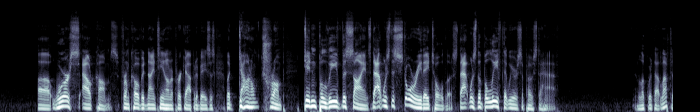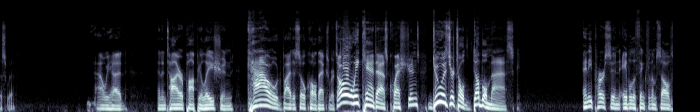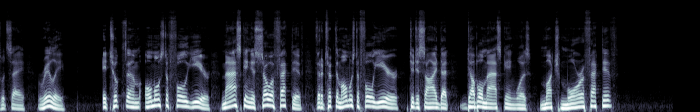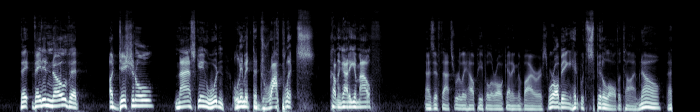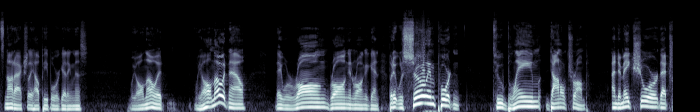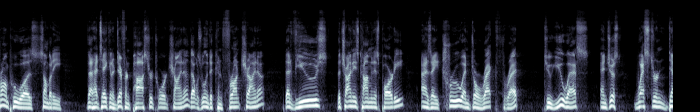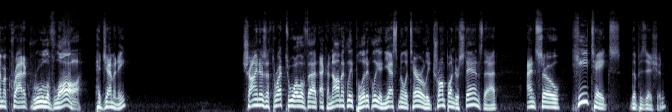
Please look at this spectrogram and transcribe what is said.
uh, worse outcomes from COVID 19 on a per capita basis. But Donald Trump didn't believe the science. That was the story they told us. That was the belief that we were supposed to have. And look what that left us with. Now we had an entire population cowed by the so called experts. Oh, we can't ask questions. Do as you're told. Double mask. Any person able to think for themselves would say, really, it took them almost a full year. Masking is so effective that it took them almost a full year to decide that double masking was much more effective. They they didn't know that additional masking wouldn't limit the droplets coming out of your mouth. As if that's really how people are all getting the virus. We're all being hit with spittle all the time. No, that's not actually how people were getting this. We all know it. We all know it now. They were wrong, wrong, and wrong again. But it was so important to blame Donald Trump and to make sure that Trump, who was somebody that had taken a different posture toward China, that was willing to confront China, that views the Chinese Communist Party as a true and direct threat to U.S. and just Western democratic rule of law hegemony. China is a threat to all of that economically, politically, and yes, militarily. Trump understands that. And so he takes the position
